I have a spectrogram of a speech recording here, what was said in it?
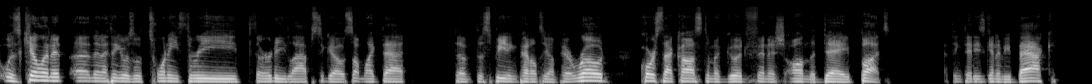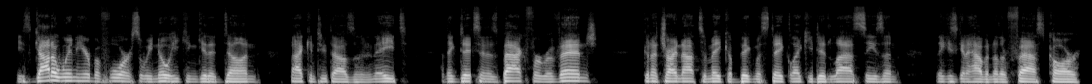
was killing it. Uh, then I think it was with 23, 30 laps to go, something like that. The, the speeding penalty on pit road. Of course, that cost him a good finish on the day, but I think that he's going to be back. He's got to win here before, so we know he can get it done back in 2008. I think Dixon is back for revenge. Going to try not to make a big mistake like he did last season. I think he's going to have another fast car.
